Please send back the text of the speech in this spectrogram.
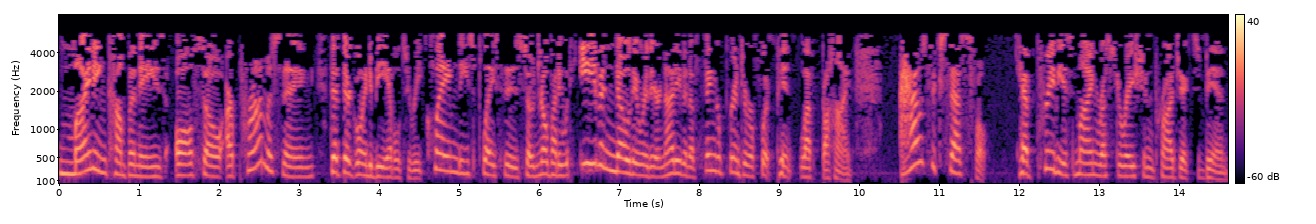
mining companies also are promising that they're going to be able to reclaim these places so nobody would even know they were there, not even a fingerprint or a footprint left behind. How successful have previous mine restoration projects been?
